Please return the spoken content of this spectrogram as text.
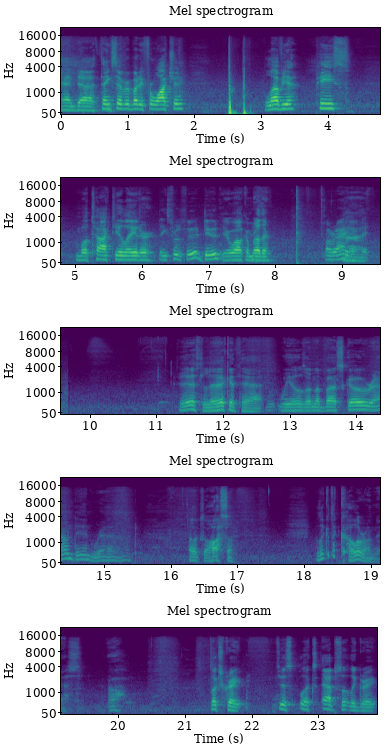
and uh, thanks everybody for watching. Love you. Peace. And we'll talk to you later. Thanks for the food, dude. You're welcome, brother. All right. All right. Just look at that. Wheels on the bus go round and round. That looks awesome. Look at the color on this. Oh. Looks great. Just looks absolutely great.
